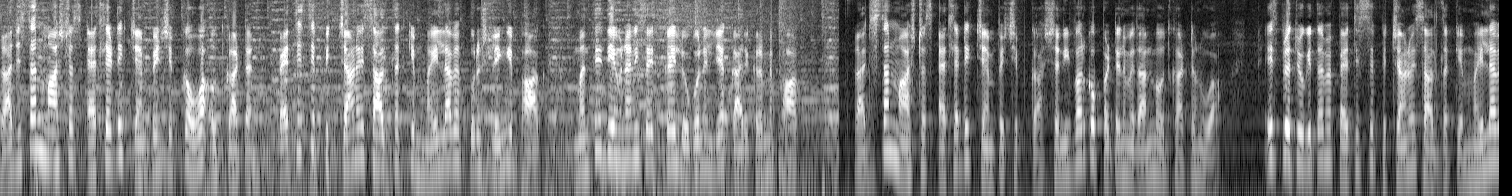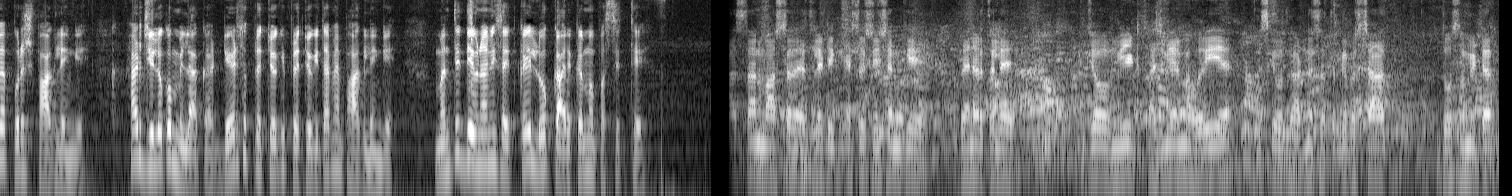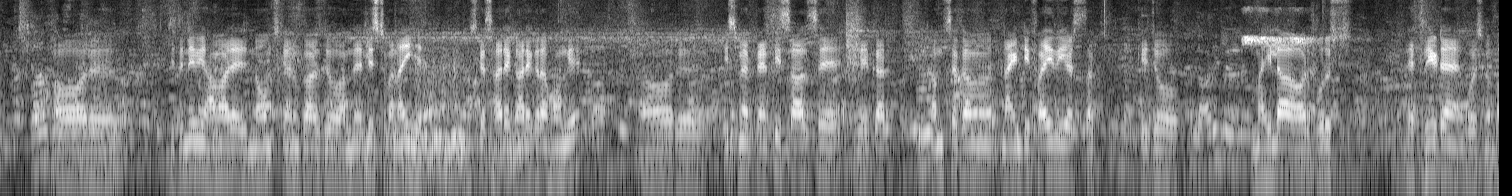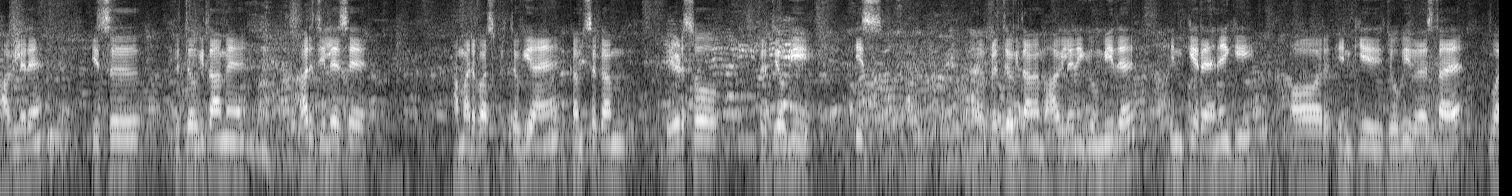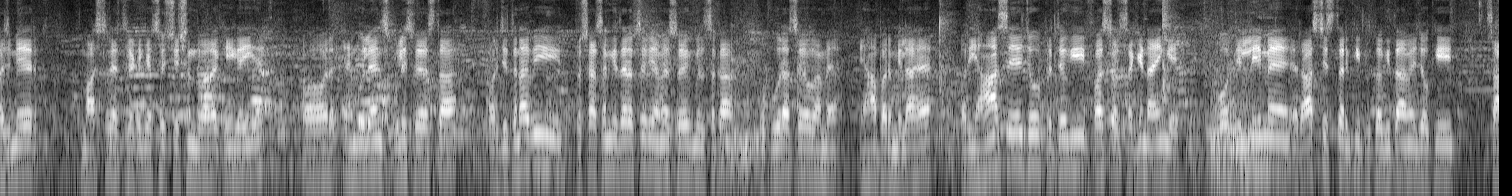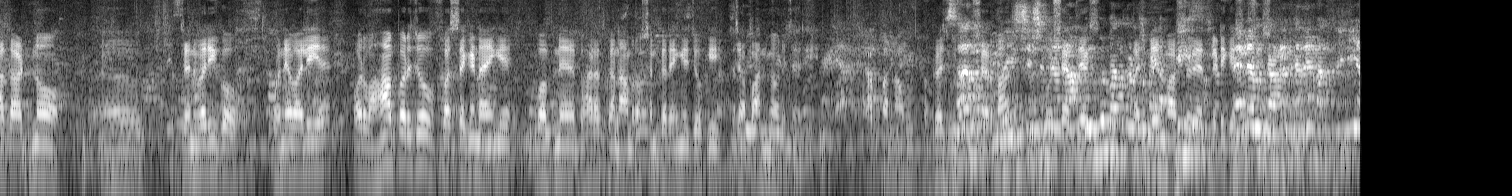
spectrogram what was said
Rajasthan masters athletic championship का हुआ उद्घाटन। पैंतीस से पिचानवे साल तक के महिला व पुरुष लेंगे भाग। मंत्री देवनानी सहित कई लोगों ने लिया कार्यक्रम में भाग। राजस्थान मास्टर्स एथलेटिक चैंपियनशिप का शनिवार को पटेल मैदान में उद्घाटन हुआ। इस प्रतियोगिता में 35 से पिचानवे साल तक के महिला व पुरुष भाग लेंगे। हर जिलों को मिलाकर डेढ़ सौ प्रतियोगी प्रतियोगिता में भाग लेंगे। मंत्री देवनानी सहित कई लोग कार्यक्रम में उपस्थित थे। राजस्थान मास्टर एथलेटिक एसोसिएशन के बैनर तले जो मीट अजमेर में हो रही है, उसके उद्घाटन सत्र के पश्चात 200 मीटर और जितने भी हमारे नॉर्म्स के अनुसार जो हमने लिस्ट बनाई है, उसके सारे कार्यक्रम होंगे। और इसमें 35 साल से लेकर कम से कम 95 इयर्स तक के जो महिला और पुरुष एथलीट हैं, वो इसमें भाग ले रहे हैं। इस प्रतियोगिता में हर ज़िले से हमारे पास प्रतियोगी आए हैं। कम से कम डेढ़ सौ प्रतियोगी इस प्रतियोगिता में भाग लेने की उम्मीद है। इनके रहने की और इनकी जो भी व्यवस्था है, वो अजमेर मास्टर एथलेटिक एसोसिएशन द्वारा की गई है और एंबुलेंस पुलिस व्यवस्था और जितना भी प्रशासन की तरफ़ से भी हमें सहयोग मिल सका वो पूरा सहयोग हमें यहाँ पर मिला है। और यहाँ से जो प्रतियोगी फ़र्स्ट और सेकंड आएँगे वो दिल्ली में राष्ट्रीय स्तर की प्रतियोगिता में जो कि सात आठ नौ जनवरी को होने वाली है और वहाँ पर जो फ़र्स्ट सेकंड आएँगे वो अपने भारत का नाम रोशन करेंगे जो कि जापान में होने जा रही है। आपका नाम ब्रजभूषण शर्मा कोषाध्यक्ष अजमेर मास्टर एथलेटिक एसोसिएशन।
